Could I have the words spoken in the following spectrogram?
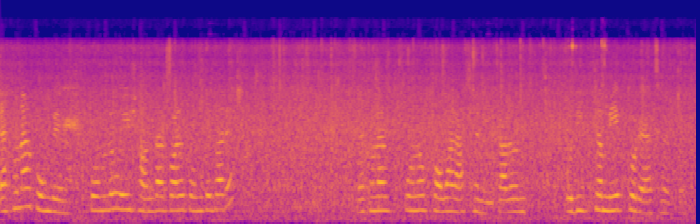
এখন আর কমবে না। কমলেও এই সন্ধ্যার পরে কমতে পারে। এখন আর কোনো কমার আশা নেই, কারণ ওদিকটা মেঘ করে আছে হয়তো।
